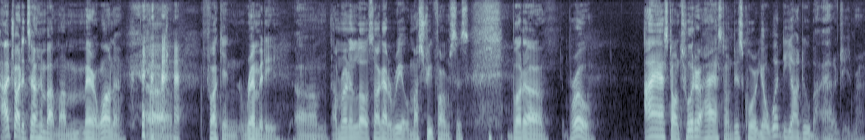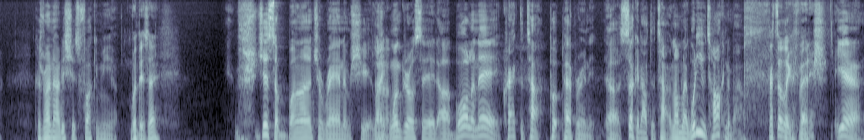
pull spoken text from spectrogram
I tried to tell him about my marijuana uh, fucking remedy. Um, I'm running low, so I got to re it with my street pharmacist. But, uh, bro, I asked on Twitter, I asked on Discord, yo, what do y'all do about allergies, bro? Because right now, this shit's fucking me up. What'd they say? Just a bunch of random shit. Like Uh-huh. one girl said, uh, boil an egg, crack the top, put pepper in it, uh, suck it out the top. And I'm like, what are you talking about? That sounds like a fetish. Yeah.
